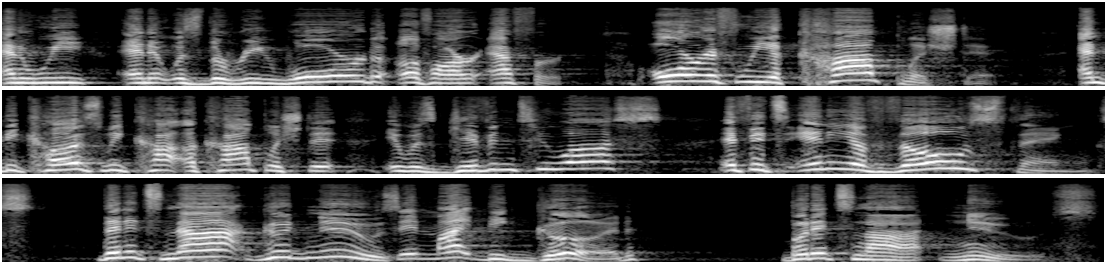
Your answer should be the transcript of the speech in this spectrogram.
and, we, and it was the reward of our effort. Or if we accomplished it, and because we co- accomplished it, it was given to us. If it's any of those things, then it's not good news. It might be good, but it's not news.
